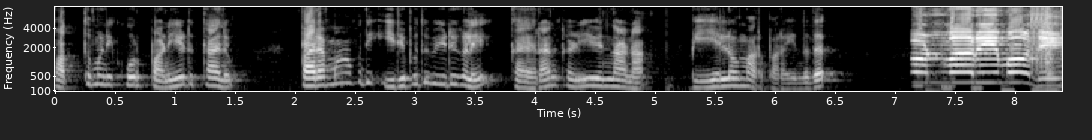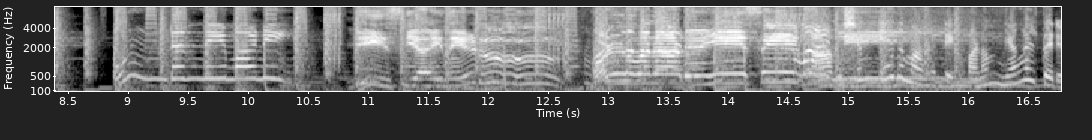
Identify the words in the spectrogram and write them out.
പത്ത് മണിക്കൂർ പണിയെടുത്താലും പരമാവധി ഇരുപത് വീടുകളെ കയറാൻ കഴിയുമെന്നാണ് ബി എൽ ഒമാർ പറയുന്നത്. ഈസിയായി നേടൂ. ആവശ്യം ഏതുമാകട്ടെ പണം ഞങ്ങൾ തരും.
